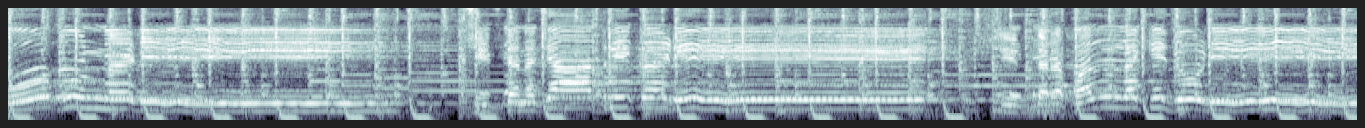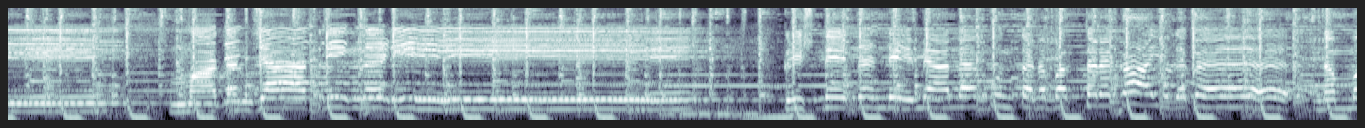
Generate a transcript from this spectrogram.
ಹೋಗು ನಡಿ ಜಾತ್ರೆ ಕಡೆ. ಸಿದ್ಧರ ಪಲ್ಲಕ್ಕಿ ಜೋಡಿ. ಮಾದನ್ ಜಾತ್ರಿ ನಡಿ. ಕೃಷ್ಣೆ ದಂಡೆ ಮ್ಯಾಲ ಕುಂತನ ಭಕ್ತರ ಕಾಯುದಕ. ನಮ್ಮ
